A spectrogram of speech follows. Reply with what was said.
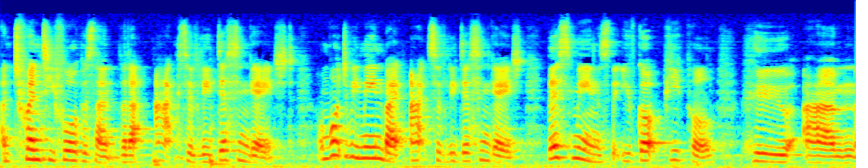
and 24% that are actively disengaged. And what do we mean by actively disengaged? This means that you've got people who, um,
